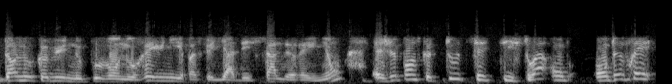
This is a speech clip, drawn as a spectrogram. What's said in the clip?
Dans nos communes, nous pouvons nous réunir parce qu'il y a des salles de réunion. Et je pense que toute cette histoire, on, on devrait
